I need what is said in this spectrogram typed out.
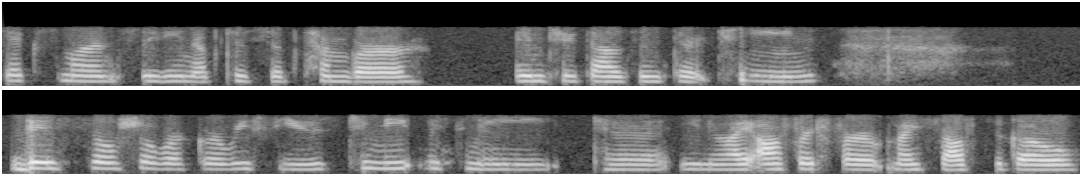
six months leading up to September in 2013, this social worker refused to meet with me to you know i offered for myself to go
